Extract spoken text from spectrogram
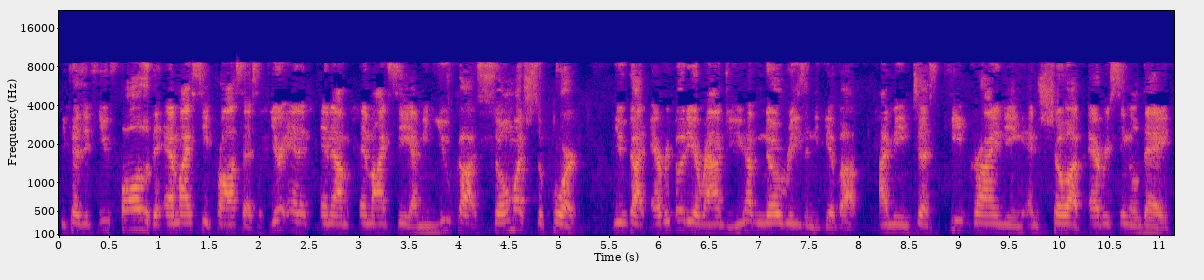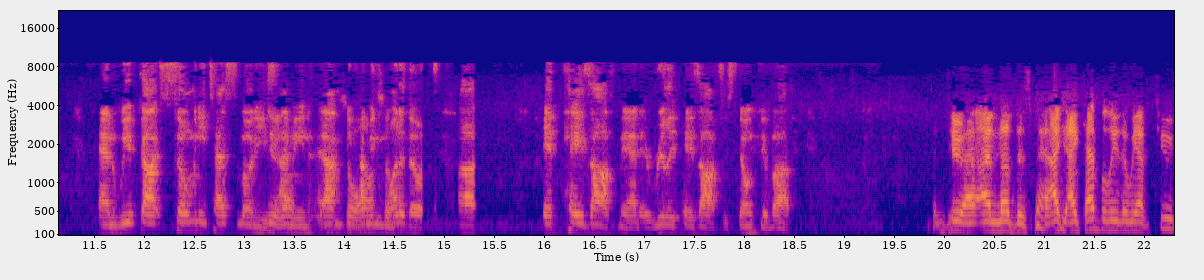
Because if you follow the MIC process, if you're in, in um, MIC, I mean, you've got so much support. You've got everybody around you. You have no reason to give up. I mean, just keep grinding and show up every single day. And we've got so many testimonies. Dude, I mean, I'm so becoming awesome. one of those. Uh, it pays off, man. It really pays off. Just don't give up. Dude, I, I love this, man. I, I can't believe that we have two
